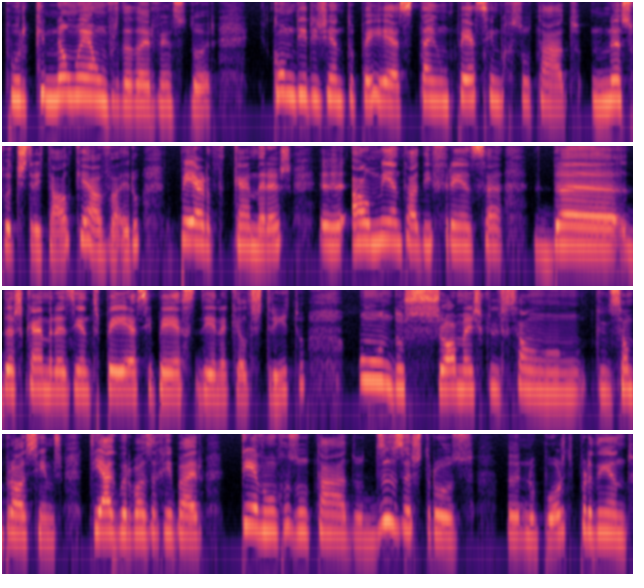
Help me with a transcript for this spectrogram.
porque não é um verdadeiro vencedor como dirigente do PS, tem um péssimo resultado na sua distrital, que é Aveiro, perde câmaras, eh, aumenta a diferença da, das câmaras entre PS e PSD naquele distrito. Um dos homens que lhe são, que lhe são próximos, Tiago Barbosa Ribeiro, teve um resultado desastroso eh, no Porto, perdendo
